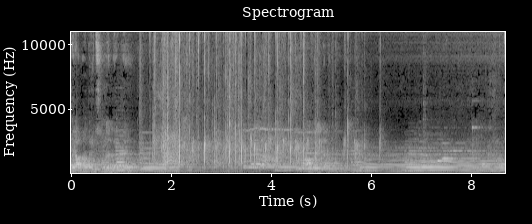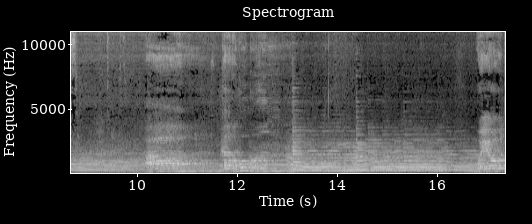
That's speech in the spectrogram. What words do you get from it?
드라마를 찍는다면 Where would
